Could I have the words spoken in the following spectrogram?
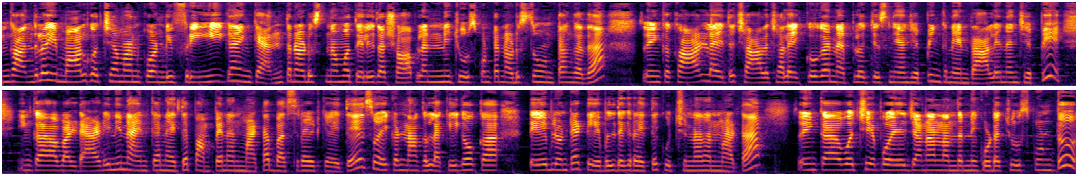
ఇంకా అందులో ఈ మాల్కి వచ్చామనుకోండి ఫ్రీగా ఇంకా ఎంత నడుస్తున్నామో తెలియదు. ఆ షాపులన్నీ చూసుకుంటే నడుస్తూ ఉంటాం కదా. సో ఇంకా కాళ్ళు అయితే చాలా చాలా ఎక్కువగా నొప్పులు వచ్చేసినాయి అని చెప్పి ఇంకా నేను రాలేనని చెప్పి ఇంకా వాళ్ళ డాడీని నైన్కాని అయితే పంపాను అనమాట బస్ రైడ్కి అయితే. సో ఇక్కడ నాకు లక్కీగా ఒక టేబుల్ ఉంటే టేబుల్ దగ్గర అయితే కూర్చున్నాను అనమాట సో ఇంకా వచ్చే పోయే జనాలందరినీ కూడా చూసుకుంటూ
